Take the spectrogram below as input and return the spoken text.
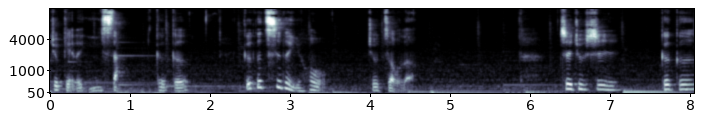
就给了姨嫂哥哥。哥哥吃了以后就走了。这就是哥哥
